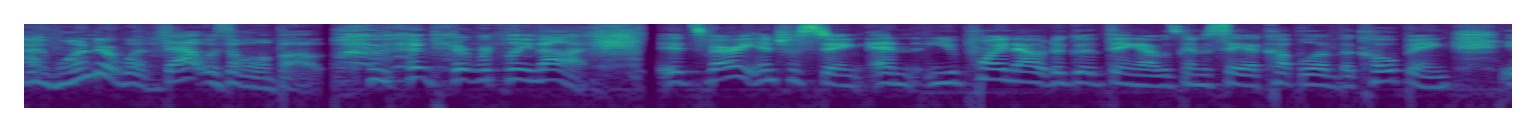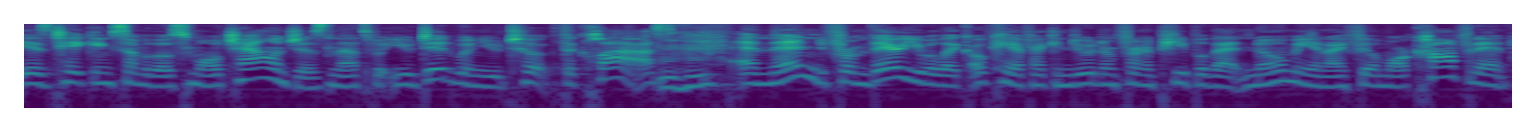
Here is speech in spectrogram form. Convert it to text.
I wonder what that was all about. They're really not. It's very interesting. And you point out a good thing. I was going to say a couple of the coping is taking some of those small challenges. And that's what you did when you took the class. Mm-hmm. And then from there, you were like, okay, if I can do it in front of people that know me and I feel more confident,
